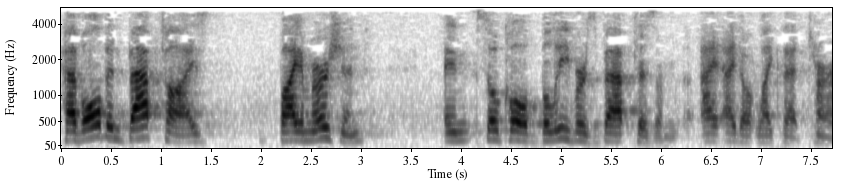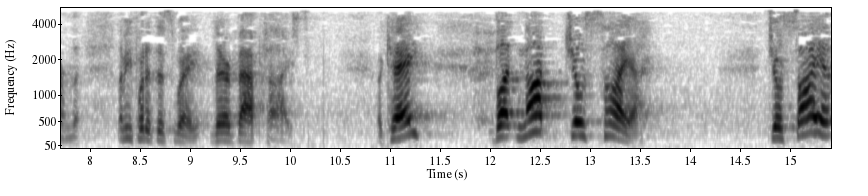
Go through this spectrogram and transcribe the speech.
have all been baptized by immersion in so called believer's baptism. I, I, don't like that term. Let me put it this way they're baptized. Okay? But not Josiah. Josiah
